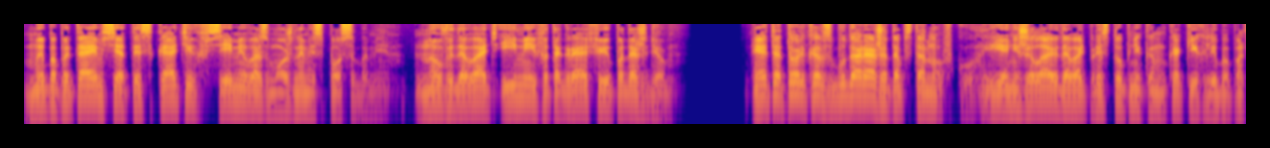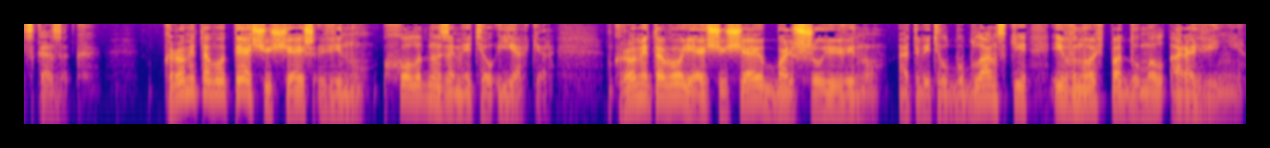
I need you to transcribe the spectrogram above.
Мы попытаемся отыскать их всеми возможными способами, но выдавать имя и фотографию подождем. Это только взбудоражит обстановку, и я не желаю давать преступникам каких-либо подсказок. Кроме того, ты ощущаешь вину, — холодно заметил Яркер. Кроме того, я ощущаю большую вину, — ответил Бубланский и вновь подумал о Равине.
